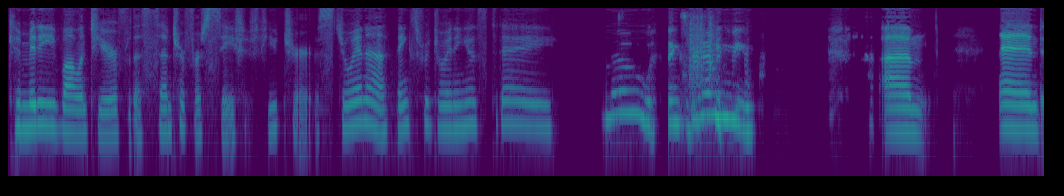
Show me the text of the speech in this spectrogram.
committee volunteer for the Center for Safe Futures. Joanna, thanks for joining us today. Hello, thanks for having me. um, and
